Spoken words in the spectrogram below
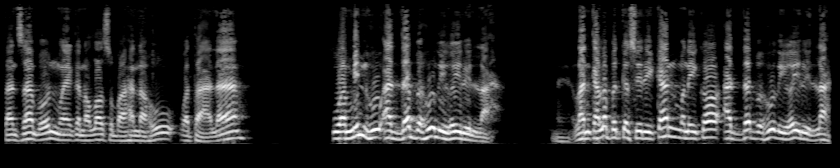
tansah pun Allah Subhanahu wa taala wa minhu adzabahu li ghairillah. Nah, lan kalebet kesirikan menika adzabahu li ghairillah.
